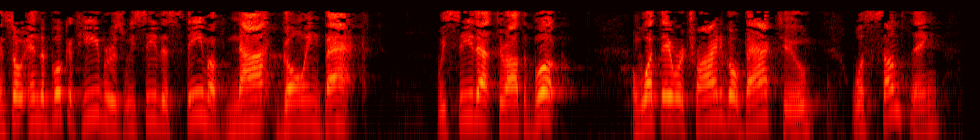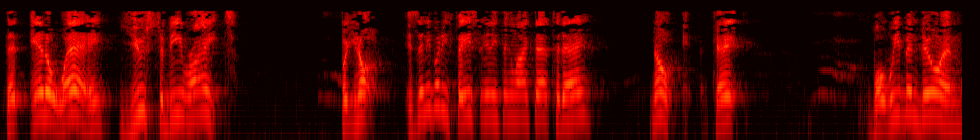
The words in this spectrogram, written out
And so in the book of Hebrews, we see this theme of not going back. We see that throughout the book. And what they were trying to go back to was something that, in a way, used to be right. But you know, is anybody facing anything like that today? No. Okay? What we've been doing,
